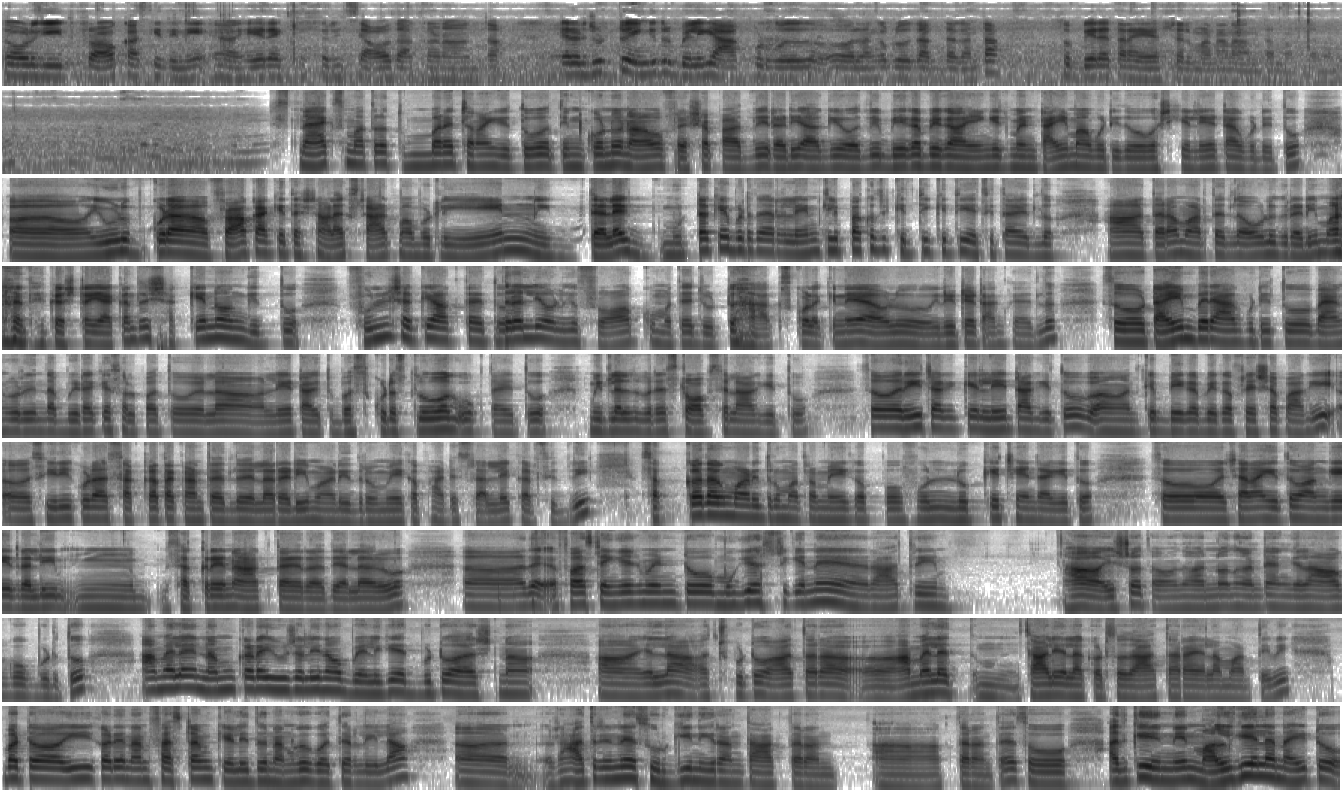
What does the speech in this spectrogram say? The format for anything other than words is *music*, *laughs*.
ಸೊ ಅವಳಿಗೆ ಇದು ಫ್ರಾಕ್ ಹಾಕಿದ್ದೀನಿ. ಹೇರ್ ಎಕ್ಸಸರೀಸ್ ಯಾವ್ದು ಹಾಕೋಣ ಅಂತ. ಎರಡು ಜುಟ್ಟು ಹೆಂಗಿದ್ರು ಬೆಳಿಗ್ಗೆ ಹಾಕ್ಬಿಡ್ಬೋದು, ಲಂಗ ಬ್ಲೌಸ್ ಹಾಕ್ದಾಗ ಅಂತ. ಸೊ ಬೇರೆ ಥರ ಹೇರ್ ಸ್ಟೈಲ್ ಮಾಡೋಣ ಅಂತ ಮಾಡ್ದೆ ನಾನು. ಸ್ನ್ಯಾಕ್ಸ್ ಮಾತ್ರ ತುಂಬಾ ಚೆನ್ನಾಗಿತ್ತು. ತಿನ್ಕೊಂಡು ನಾವು ಫ್ರೆಶ್ ಅಪ್ ಆದ್ವಿ ರೆಡಿ ಆಗಿ ಹೋದ್ವಿ. ಬೇಗ ಬೇಗ ಎಂಗೇಜ್ಮೆಂಟ್ ಟೈಮ್ ಆಗ್ಬಿಟ್ಟಿದ್ದು ಹೋಗೋಷ್ಟಕ್ಕೆ ಲೇಟ್ ಆಗಿಬಿಟ್ಟಿತ್ತು. ಇವಳು ಕೂಡ ಫ್ರಾಕ್ ಹಾಕಿದ ತಕ್ಷಣ ಅಳಕ್ಕೆ ಸ್ಟಾರ್ಟ್ ಮಾಡ್ಬಿಟ್ಲು. ಏನು ತಲೆಗೆ ಮುಟ್ಟಕ್ಕೆ ಬಿಡ್ತಾ ಇರಲ್ಲ. ಏನು ಕ್ಲಿಪ್ ಹಾಕಿದ್ರು ಕಿತ್ತಿ ಕಿತ್ತಿ ಎಸಿತಾ ಇದ್ಲು. ಆ ಥರ ಮಾಡ್ತಾ ಇದ್ಲು. ಅವಳಿಗೆ ರೆಡಿ ಮಾಡೋದೇ ಕಷ್ಟ. ಯಾಕಂದರೆ ಶಕೆನೂ ಹಂಗಿತ್ತು. ಫುಲ್ ಶಕೆ ಆಗ್ತಾ ಇತ್ತು. ಅದರಲ್ಲಿ ಅವಳಿಗೆ ಫ್ರಾಕು ಮತ್ತು ಜುಟ್ಟು ಹಾಕ್ಸ್ಕೊಳಕ್ಕೆ ಅವಳು ಇರಿಟೇಟ್ ಆಗ್ತಾ ಇದ್ಲು. ಸೊ ಟೈಮ್ ಬೇರೆ ಆಗ್ಬಿಟ್ಟಿತ್ತು. ಬ್ಯಾಂಗ್ಳೂರಿಂದ ಬಿಡೋಕ್ಕೆ ಸ್ವಲ್ಪ ಹೊತ್ತು ಎಲ್ಲ ಲೇಟ್ ಆಯಿತು. ಬಸ್ ಕೂಡ ಸ್ಲೋ ಆಗಿ ಹೋಗ್ತಾ ಇತ್ತು. ಮಿಡ್ಲಲ್ಲಿ ಬೇರೆ ಸ್ಟಾಪ್ಸ್ ಎಲ್ಲ ಆಗಿತ್ತು. ಸೊ ರೀಚ್ ಆಗೋಕ್ಕೆ ಲೇಟ್ ಆಗಿತ್ತು. ಅದಕ್ಕೆ ಬೇಗ ಬೇಗ ಫ್ರೆಶ್ ಅಪ್ ಆಗಿ ಸೀರೆ ಕೂಡ ಸಖತ್ತಾಗಿ ಕಾಣ್ತಾ ಇದ್ಲು. ಎಲ್ಲ ರೆಡಿ ಮಾಡಿದ್ರು. ಮೇಕಪ್ ಆರ್ಟಿಸ್ಟ್ ಅಲ್ಲೇ ಕರೆಸಿದ್ವಿ. ಸಖತ್ತಾಗಿ ಮಾಡಿದ್ರು ಮಾತ್ರ ಮೇಕಪ್ ಫುಲ್ ಲುಕ್ಕೇ ಚೇಂಜ್ ಆಗಿತ್ತು. ಸೊ ಚೆನ್ನಾಗಿತ್ತು. ಹಂಗೆ ಇದರಲ್ಲಿ ಸಕ್ಕರೆನ ಹಾಕ್ತಾ ಇರೋದು ಎಲ್ಲರೂ. ಅದೇ ಫಸ್ಟ್ ಎಂಗೇಜ್ಮೆಂಟು ಮುಗಿಯೋಷ್ಟಕ್ಕೇ ರಾತ್ರಿ, ಹಾಂ, ಎಷ್ಟೊತ್ತ? ಒಂದು ಹನ್ನೊಂದು ಗಂಟೆ ಹಂಗೆಲ್ಲ ಆಗೋಗ್ಬಿಡ್ತು. ಆಮೇಲೆ ನಮ್ಮ ಕಡೆ ಯೂಶಲಿ ನಾವು ಬೆಳಿಗ್ಗೆ ಎದ್ಬಿಟ್ಟು ಅರ್ಶಿನ ಎಲ್ಲ ಹಚ್ಬಿಟ್ಟು ಆ ಥರ ಆಮೇಲೆ ತಾಳಿ ಎಲ್ಲ ಕಟ್ಸೋದು, ಆ ಥರ ಎಲ್ಲ ಮಾಡ್ತೀವಿ. ಬಟ್ ಈ ಕಡೆ ನಾನು ಫಸ್ಟ್ ಟೈಮ್ ಕೇಳಿದ್ದು ನನಗೂ ಗೊತ್ತಿರಲಿಲ್ಲ. ರಾತ್ರಿನೇ ಸುರ್ಗಿ ನೀರು ಅಂತ ಹಾಕ್ತಾರಂತ. ಆ, ಹಾಕ್ತಾರಂತೆ ಸೊ ಅದಕ್ಕೆ ಇನ್ನೇನು ಮಲಗೇ ಇಲ್ಲ night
